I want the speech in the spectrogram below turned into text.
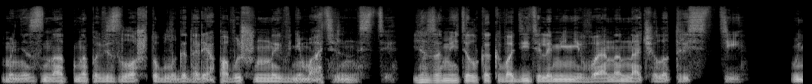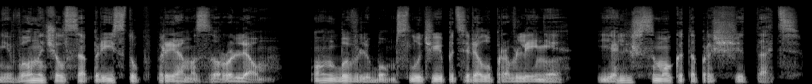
мне знатно повезло, что благодаря повышенной внимательности я заметил, как водителя минивэна начало трясти. У него начался приступ прямо за рулем. Он бы в любом случае потерял управление, я лишь смог это просчитать.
